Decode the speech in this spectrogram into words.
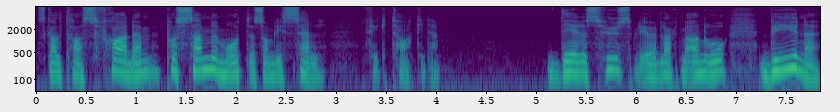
skal tas fra dem på samme måte som de selv fikk tak i dem. Deres hus blir ødelagt, med andre ord, byene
